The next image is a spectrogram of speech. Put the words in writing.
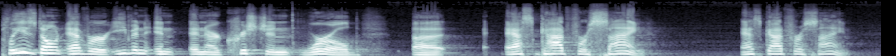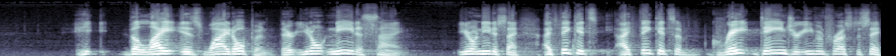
please don't ever, even in, in our Christian world, uh, ask God for a sign. Ask God for a sign. He, the light is wide open. There, you don't need a sign. You don't need a sign. I think it's I think it's a great danger even for us to say,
